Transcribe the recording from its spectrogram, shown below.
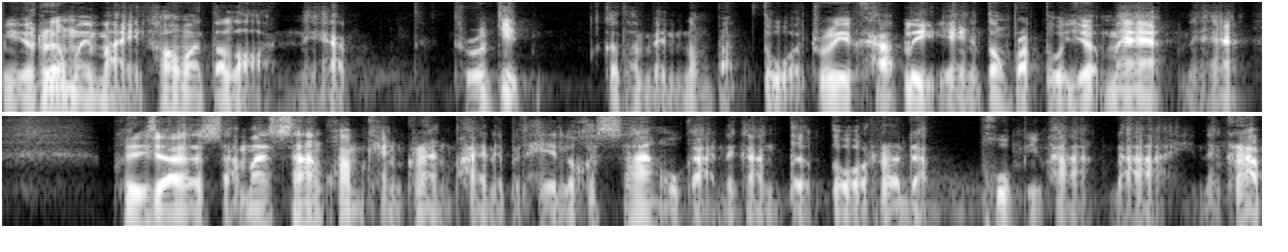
มีเรื่องใหม่ๆ เข้ามาตลอดนะครับธุรกิจก็ทำเป็นต้องปรับตัวธุรกิจค้าปลีกเองต้องปรับตัวเยอะมากนะฮะ เพื่อที่จะสามารถสร้างความแข็งแกร่งภายในประเทศ แล้วก็สร้างโอกาสในการเติบโตระดับภูมิภาคได้นะครับ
